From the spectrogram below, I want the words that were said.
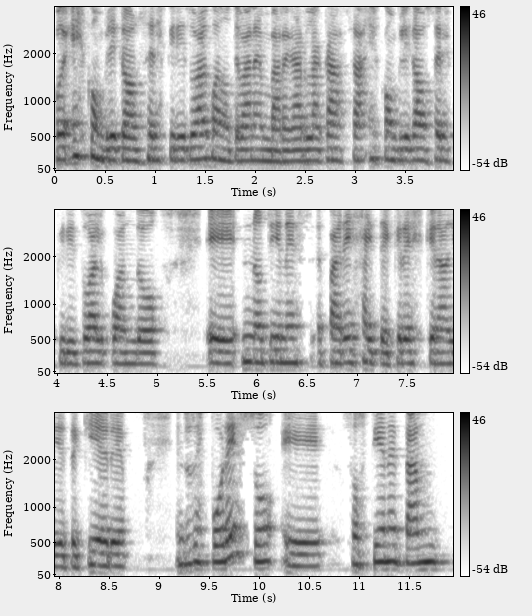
Porque es complicado ser espiritual cuando te van a embargar la casa, es complicado ser espiritual cuando eh, no tienes pareja y te crees que nadie te quiere. Entonces, por eso eh, sostiene tan,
